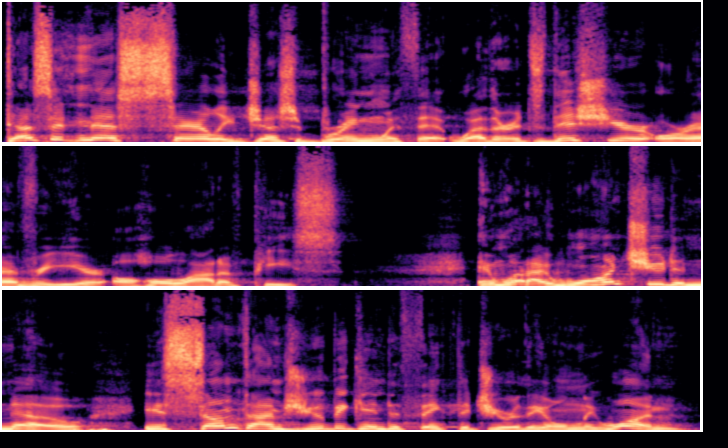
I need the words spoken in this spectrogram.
doesn't necessarily just bring with it, whether it's this year or every year, a whole lot of peace. And what I want you to know is sometimes you begin to think that you're the only one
